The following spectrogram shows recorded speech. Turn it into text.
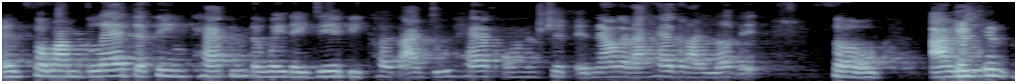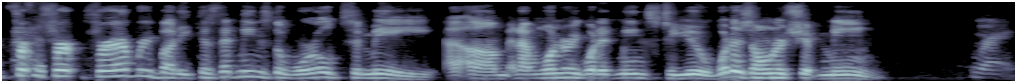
And so I'm glad that things happened the way they did because I do have ownership. And now that I have it, I love it. So I and, and for, to- for, for everybody, because that means the world to me. Um, and I'm wondering what it means to you. What does ownership mean? Right.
